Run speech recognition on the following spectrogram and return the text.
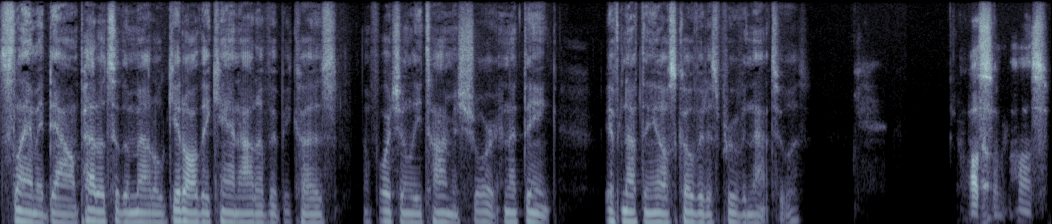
slam it down, pedal to the metal, get all they can out of it because unfortunately time is short. And I think if nothing else, COVID has proven that to us. Awesome. Awesome.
